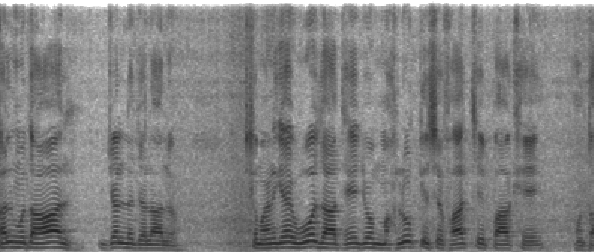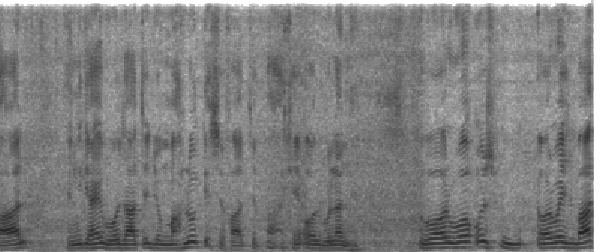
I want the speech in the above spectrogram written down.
المتعال جل جلال اس کا معنی کیا ہے؟ وہ ذات ہے جو مخلوق کے صفات سے پاک ہے متعال یعنی کیا ہے؟ وہ ذات ہے جو مخلوق کے صفات سے پاک ہے اور بلند ہے اور وہ اس، اور وہ اس بات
